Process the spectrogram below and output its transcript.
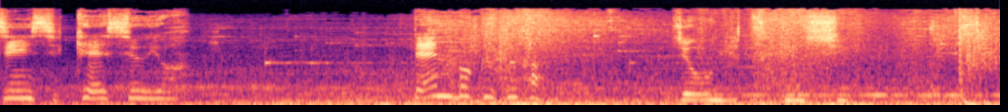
紳士継襲よ。天木不破情熱変身。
